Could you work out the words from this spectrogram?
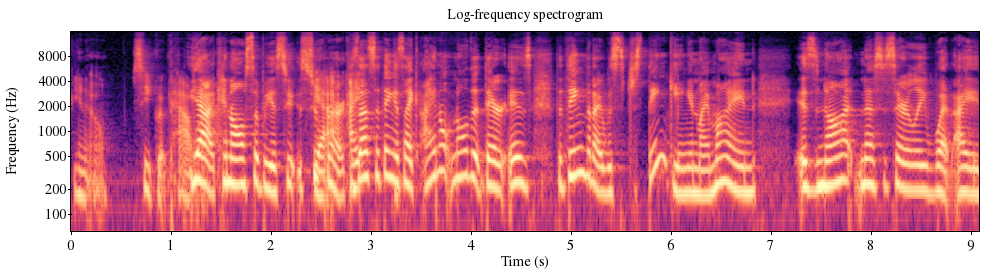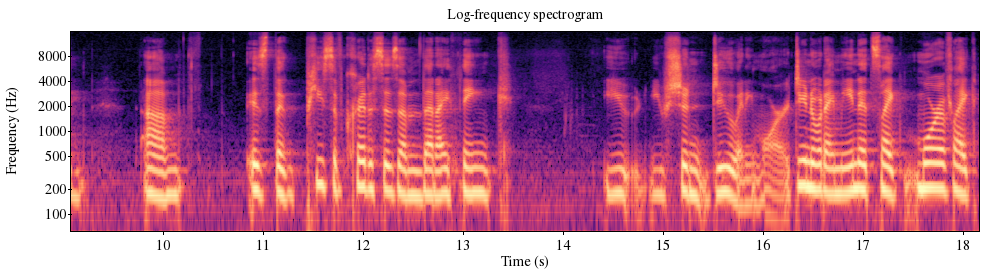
you know, secret power. yeah, it can also be a su- superpower. Yeah, Because that's the thing. It's like I don't know that there is the thing that I was just thinking in my mind is not necessarily what I um is the piece of criticism that I think you you shouldn't do anymore. Do you know what I mean? It's like more of like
